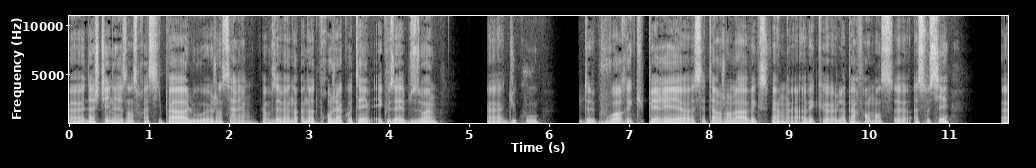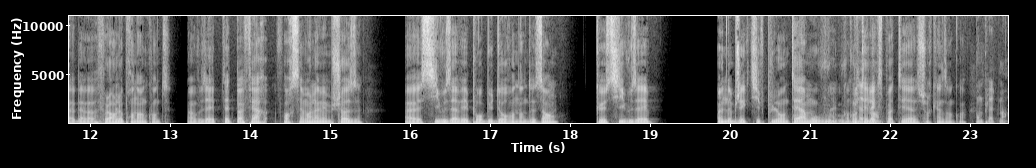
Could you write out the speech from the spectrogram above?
euh, d'acheter une résidence principale ou euh, j'en sais rien, vous avez un, autre projet à côté et que vous avez besoin euh, du coup de pouvoir récupérer cet argent-là avec, enfin, avec la performance associée, euh, ben, va falloir le prendre en compte. Vous n'allez peut-être pas faire forcément la même chose si vous avez pour but de revendre en deux ans que si vous avez un objectif plus long terme où vous, Ouais, vous comptez l'exploiter euh, sur 15 ans. Quoi. Complètement.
